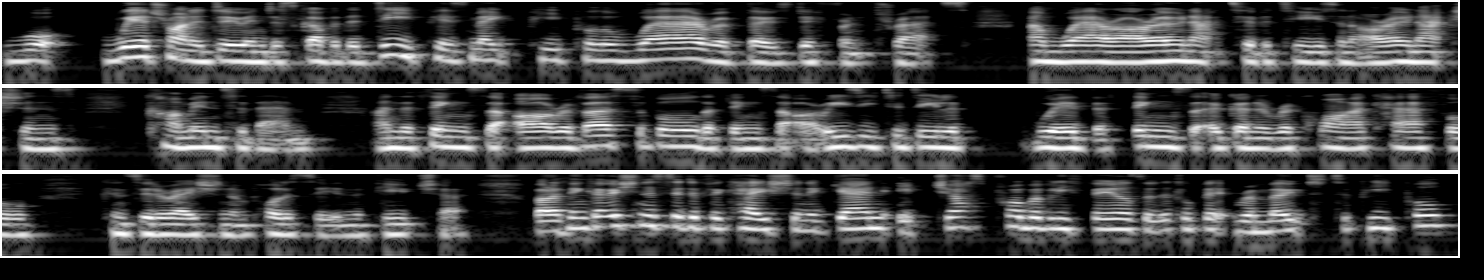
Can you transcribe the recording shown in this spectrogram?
what we're trying to do in discover the deep is make people aware of those different threats and where our own activities and our own actions come into them. And the things that are reversible the things that are easy to deal with, the things that are going to require careful consideration and policy in the future. But I think ocean acidification, again, it just probably feels a little bit remote to people.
